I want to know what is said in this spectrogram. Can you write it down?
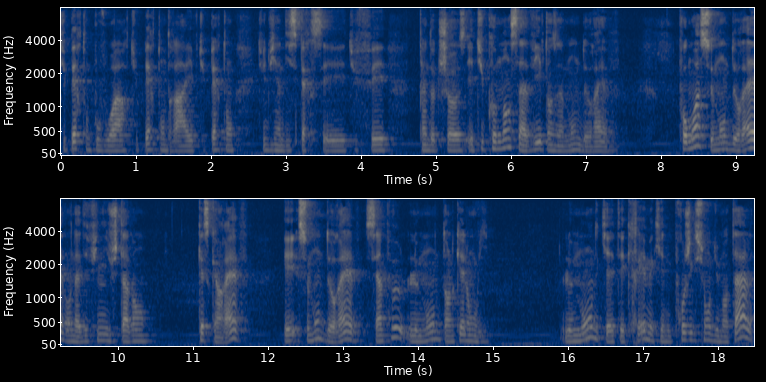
Tu perds ton pouvoir, tu perds ton drive, tu perds ton, tu deviens dispersé, tu fais plein d'autres choses, et tu commences à vivre dans un monde de rêve. Pour moi, ce monde de rêve, on a défini juste avant qu'est-ce qu'un rêve, et ce monde de rêve, c'est un peu le monde dans lequel on vit. Le monde qui a été créé, mais qui est une projection du mental,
